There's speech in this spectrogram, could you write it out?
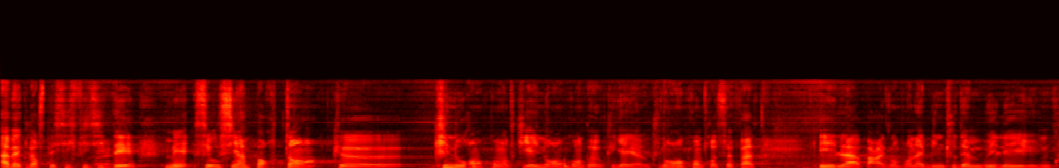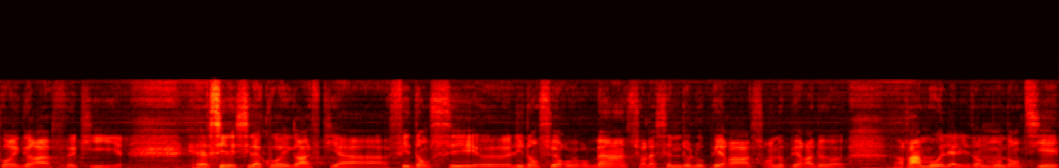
avec leurs spécificités, mais c'est aussi important que qu'ils nous rencontrent, qu'il y ait une rencontre, qu'une rencontre se fasse. Et là, par exemple, on a Bintou Dembélé, une chorégraphe qui c'est la chorégraphe qui a fait danser euh, les danseurs urbains sur la scène de l'opéra, sur un opéra de Rameau, elle est allée dans le monde entier.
